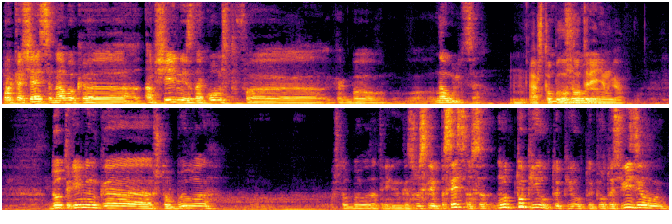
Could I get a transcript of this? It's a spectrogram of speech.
прокачать навык э, общения, знакомств, э, как бы, на улице. А что было до Желудок. тренинга? До тренинга, что было... Что было до тренинга? В смысле, с этим, ну, тупил, тупил, тупил. То есть видел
